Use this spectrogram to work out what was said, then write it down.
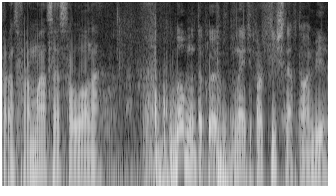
Трансформация салона. Удобный такой, знаете, практичный автомобиль.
